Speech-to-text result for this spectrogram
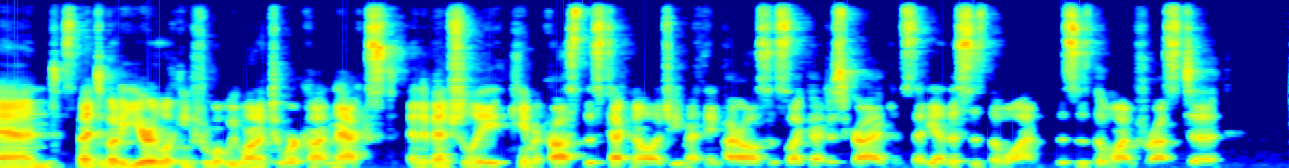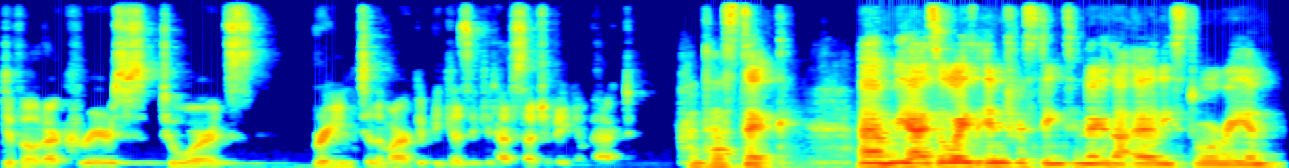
and spent about a year looking for what we wanted to work on next and eventually came across this technology methane pyrolysis like i described and said yeah this is the one. This is the one for us to devote our careers towards bringing to the market because it could have such a big impact. Fantastic. Um, yeah it's always interesting to know that early story and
